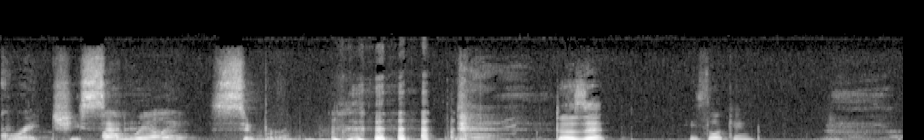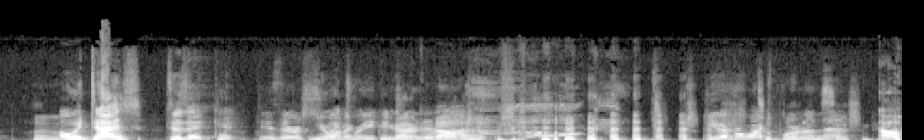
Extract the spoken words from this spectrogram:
Great. She said oh, it. Oh, really? Super. Does it? He's looking. I don't Oh, it does. Does it? Can, is there a switch You wanna, where you can gotta turn it off? Do you ever watch It's a porn on learning that? session. Oh,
